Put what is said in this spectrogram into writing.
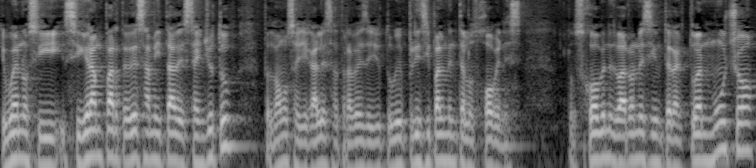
Y bueno, si, si gran parte de esa mitad está en YouTube, pues vamos a llegarles a través de YouTube, y principalmente a los jóvenes. Los jóvenes varones interactúan mucho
